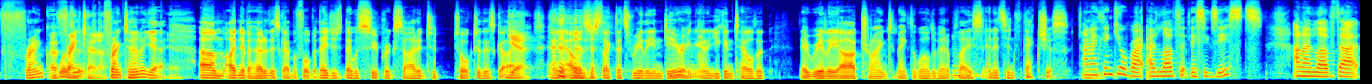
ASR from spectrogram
frank Uh, Frank it? Turner. frank turner yeah, Um, i'd never heard of this guy before but they just they were super excited to talk to this guy Yeah. and i was just like that's really endearing and you can tell that they really are trying to make the world a better mm. place and it's infectious And I mm. think you're right. I love that this exists. And I love that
